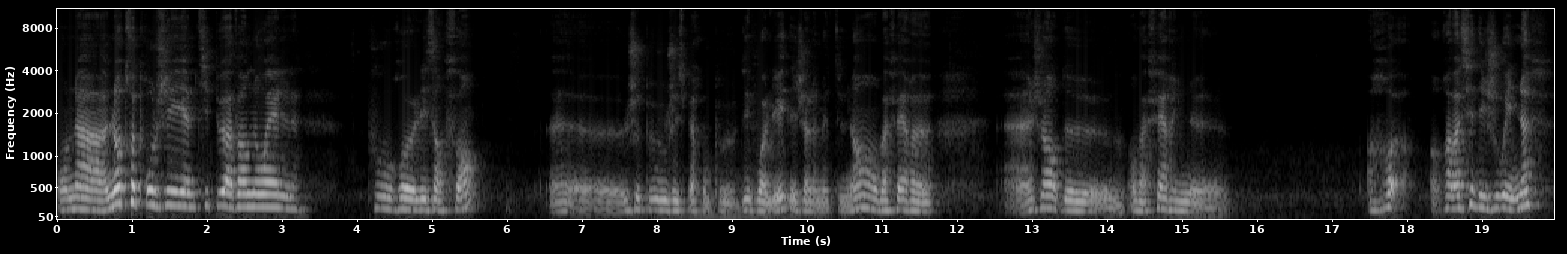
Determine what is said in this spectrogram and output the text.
on a un autre projet un petit peu avant Noël pour euh, les enfants. J'espère qu'on peut dévoiler déjà là maintenant. On va faire un genre de, on va faire une ra- ramasser des jouets neufs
